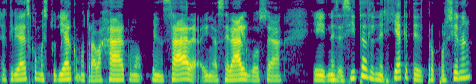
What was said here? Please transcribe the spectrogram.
actividades como estudiar, como trabajar, como pensar en hacer algo, o sea, eh, necesitas la energía que te proporcionan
